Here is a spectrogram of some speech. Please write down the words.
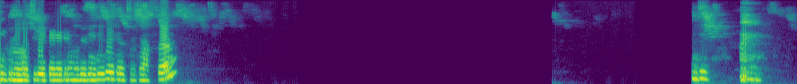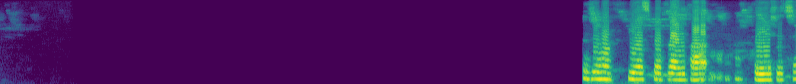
এগুলো হচ্ছে এই প্যাকেটের মধ্যে দিয়ে দিব, এটা হচ্ছে জাফরান। যে আমার পেঁয়াজটা প্রায় হয়ে এসেছে।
